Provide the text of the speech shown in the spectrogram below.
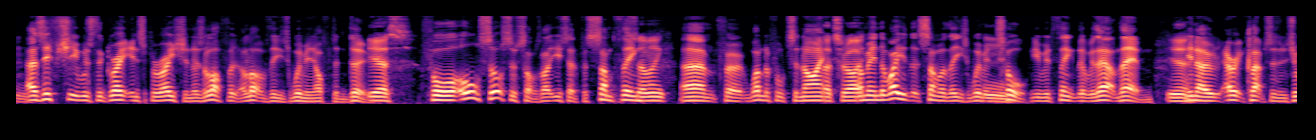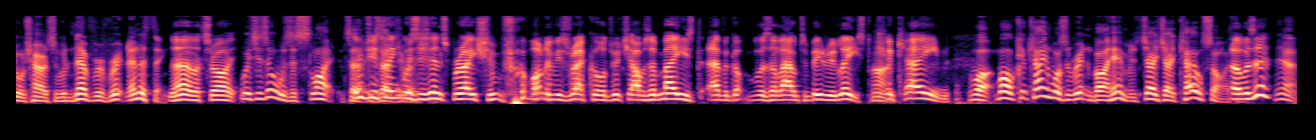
Mm. as if she was the great inspiration, as a lot of, a lot of these women often do. yes. for all sorts of songs, like you said, for something, Something. Um, for Wonderful Tonight. That's right. Mm. I mean, the way that some of these women talk, you would think that without them, you know, Eric Clapton and George Harrison would never have written anything. No, that's right. Which is always a slight. uh, Who do you think was his inspiration for one of his records, which I was amazed ever got was allowed to be released? Cocaine. What? Well, Cocaine wasn't written by him. It was J.J. Song. Oh, was it? Yeah.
